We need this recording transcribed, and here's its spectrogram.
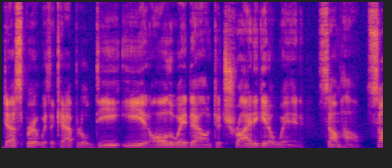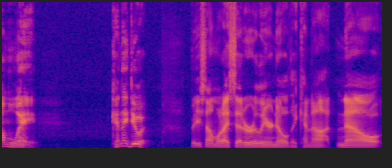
desperate with a capital D, E, and all the way down to try to get a win somehow, some way. Can they do it? Based on what I said earlier, no, they cannot. Now,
